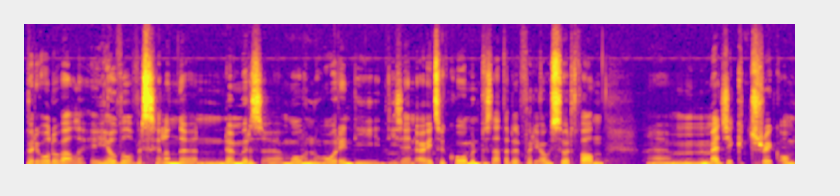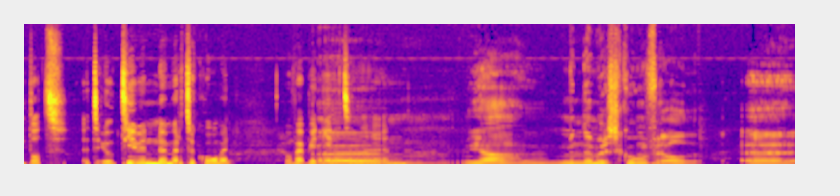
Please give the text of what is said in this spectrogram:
periode wel heel veel verschillende nummers uh, mogen horen die, die zijn uitgekomen. Bestaat er voor jou een soort van um, magic trick om tot het ultieme nummer te komen? Of heb je niet echt een, een... Ja, mijn nummers komen vooral uh,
